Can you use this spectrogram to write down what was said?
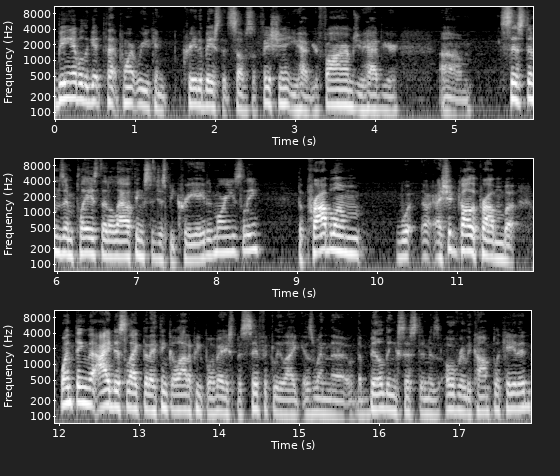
being able to get to that point where you can create a base that's self sufficient. You have your farms, you have your um, systems in place that allow things to just be created more easily. The problem, what I should call the problem, but one thing that I dislike that I think a lot of people very specifically like is when the the building system is overly complicated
